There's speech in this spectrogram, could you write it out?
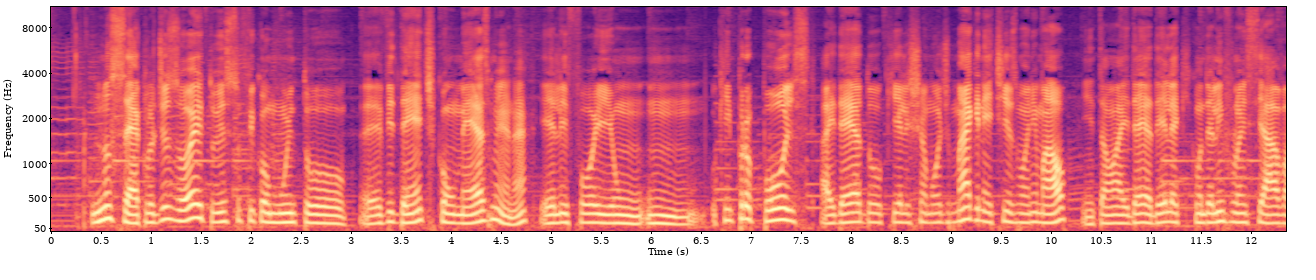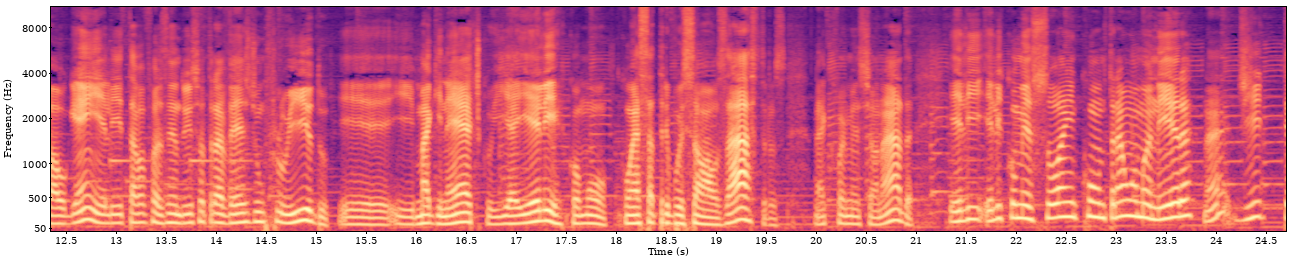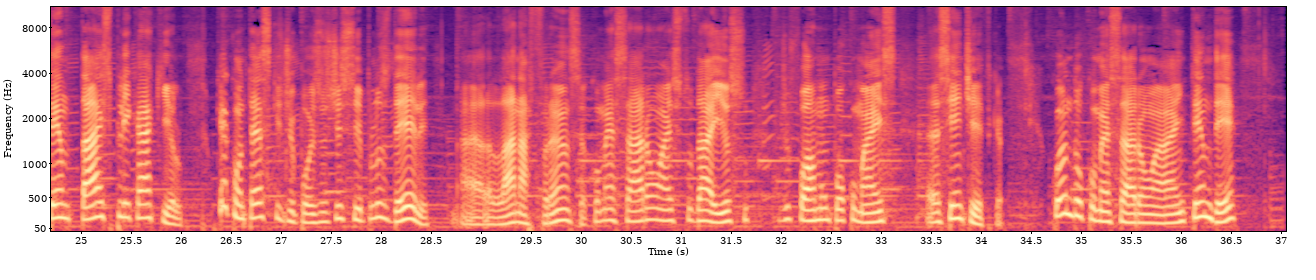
No século XVIII, isso ficou muito é, evidente com o Mesmer, né? Ele foi um, um, quem propôs a ideia do que ele chamou de magnetismo animal. Então, a ideia dele é que quando ele influenciava alguém, ele estava fazendo isso através de um fluido e, e magnético. E aí ele, como com essa atribuição aos astros, né, que foi mencionada, ele, ele começou a encontrar uma maneira né, de tentar explicar aquilo. Que acontece é que depois os discípulos dele lá na França, começaram a estudar isso de forma um pouco mais é, científica. Quando começaram a entender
